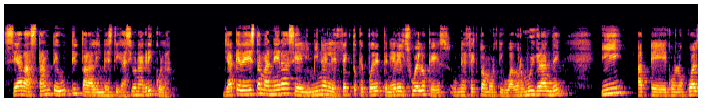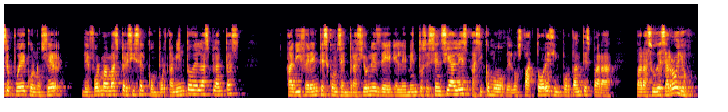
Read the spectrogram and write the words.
sea bastante útil para la investigación agrícola. Ya que de esta manera se elimina el efecto que puede tener el suelo, que es un efecto amortiguador muy grande, y eh, con lo cual se puede conocer de forma más precisa el comportamiento de las plantas a diferentes concentraciones de elementos esenciales, así como de los factores importantes para, para su desarrollo.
